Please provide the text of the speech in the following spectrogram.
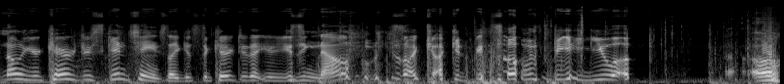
No, your character's skin changed. Like, it's the character that you're using now. so I got confused, so I was beating you up. Oh.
